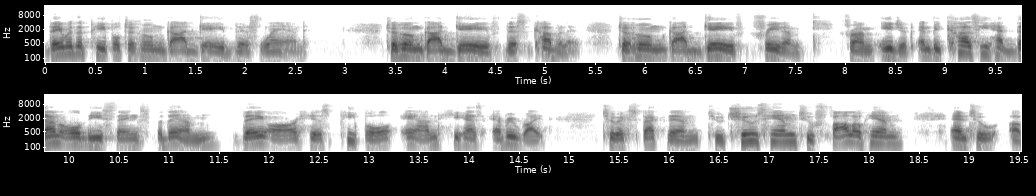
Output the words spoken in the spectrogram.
They were the people to whom God gave this land to whom God gave this covenant, to whom God gave freedom from Egypt. And because he had done all these things for them, they are his people, and he has every right to expect them to choose him, to follow him, and to uh,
